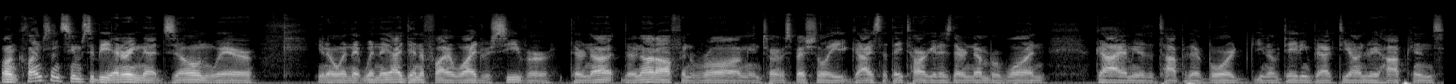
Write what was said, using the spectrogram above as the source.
Well, and Clemson seems to be entering that zone where, you know, when they when they identify a wide receiver, they're not they're not often wrong in terms, especially guys that they target as their number one guy. I mean, at the top of their board, you know, dating back DeAndre Hopkins,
